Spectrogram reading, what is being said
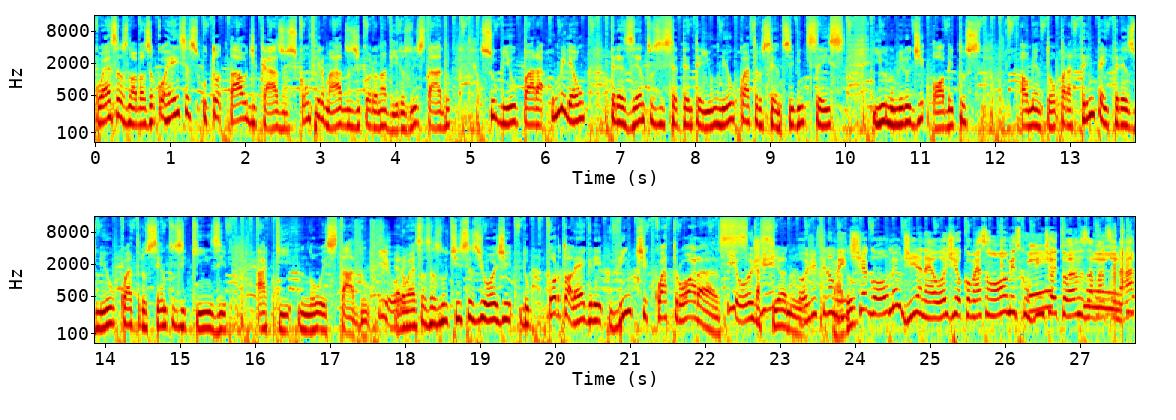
Com essas novas ocorrências, o total de casos confirmados de coronavírus no estado subiu para 1.371.426 e o número de óbitos aumentou para 33.415 aqui no estado. Eram essas as notícias de hoje do Porto Alegre 24 horas. E hoje, Cassiano, hoje finalmente Cadu. chegou o meu dia, né? Hoje eu começam homens com 28 anos a vacinar.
